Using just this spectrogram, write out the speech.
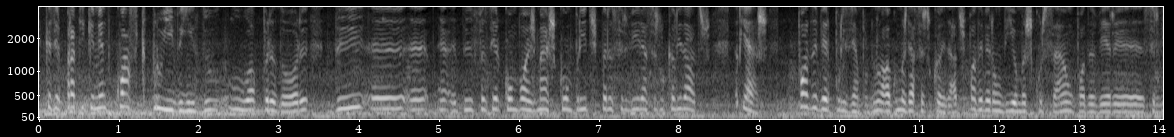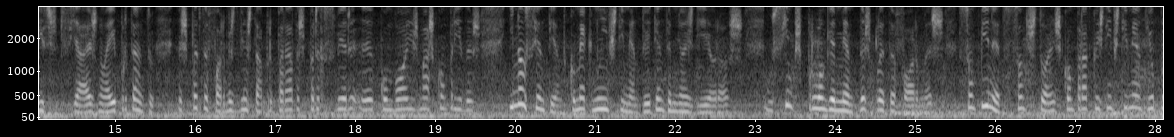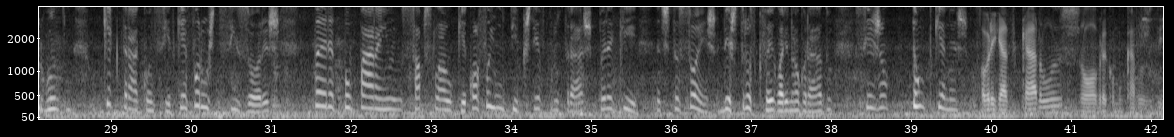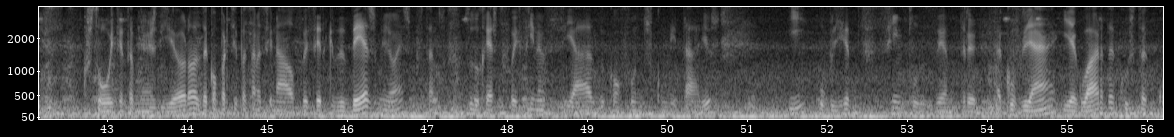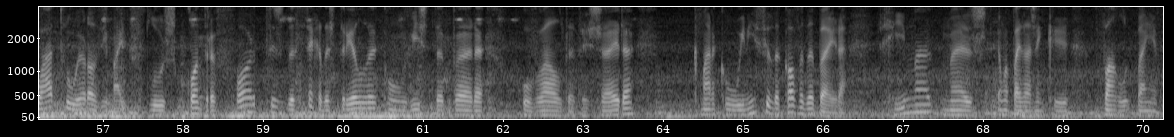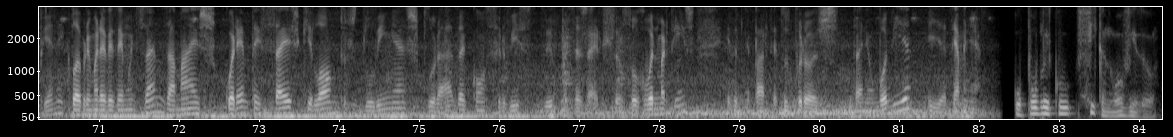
Quer dizer, praticamente quase que proibido o operador de, eh, eh, de fazer comboios mais compridos para servir essas localidades. Aliás, Pode haver, por exemplo, em algumas dessas localidades, pode haver um dia uma excursão, pode haver uh, serviços especiais, não é? E, portanto, as plataformas deviam estar preparadas para receber uh, comboios mais compridos. E não se entende como é que num investimento de 80 milhões de euros, o simples prolongamento das plataformas são peanuts, são tostões comparado com este investimento. Eu pergunto-me o que é que terá acontecido, quem foram os decisores para pouparem, sabe-se lá o quê, qual foi o motivo que esteve por trás para que as estações deste troço que foi agora inaugurado sejam tão pequenas. Obrigado, Carlos. A obra, como o Carlos disse, custou 80 milhões de euros. A comparticipação nacional foi cerca de 10 milhões, portanto, tudo o resto foi financiado com fundos comunitários. E o bilhete simples entre a Covilhã e a Guarda custa 4,5 euros pelos contrafortes da Serra da Estrela com vista para o Val da Teixeira, que marca o início da Cova da Beira rima, mas é uma paisagem que vale bem a pena e que pela primeira vez em muitos anos há mais 46 km de linha explorada com serviço de passageiros. Eu sou o Ruben Martins e da minha parte é tudo por hoje. Tenham um bom dia e até amanhã. O público fica no ouvido.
